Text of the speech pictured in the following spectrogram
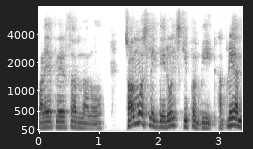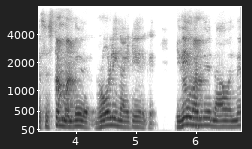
பழைய பிளேயர்ஸா இருந்தாலும் it's almost like they don't skip a beat அப்படியே அந்த சிஸ்டம் வந்து ரோலிங் ஆயிட்டே இருக்கு. இதே ஆமா வந்து நான் வந்து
